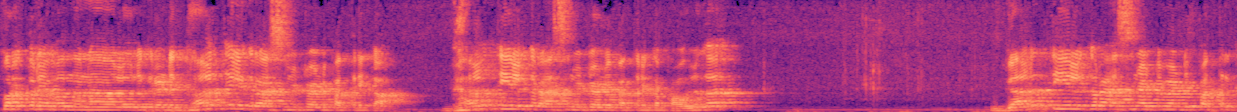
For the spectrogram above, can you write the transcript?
కొత్త నిబంధనలోనికి రండి. గలతీలకు రాసినటువంటి పత్రిక. గలతీలకు రాసినటువంటి పత్రిక పౌలు గారు. గలతీయులకు రాసినటువంటి పత్రిక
